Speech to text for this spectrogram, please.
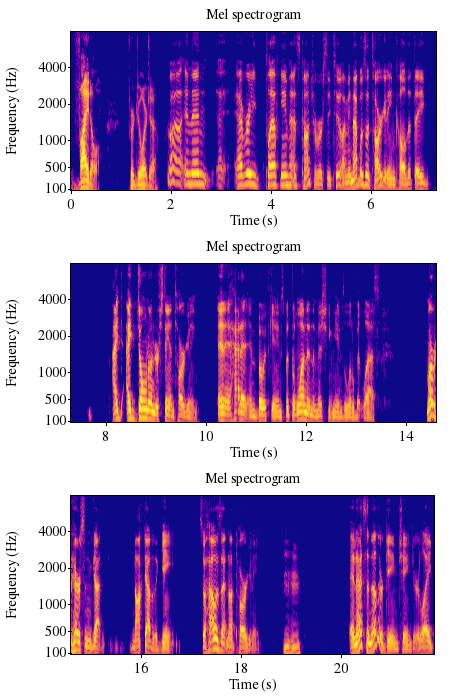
vital for Georgia. Well, and then uh, every playoff game has controversy too. I mean, that was a targeting call that they I I don't understand targeting and it had it in both games, but the one in the Michigan game's a little bit less. Marvin Harrison got knocked out of the game. So how is that not targeting? Mm-hmm. And that's another game changer. Like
